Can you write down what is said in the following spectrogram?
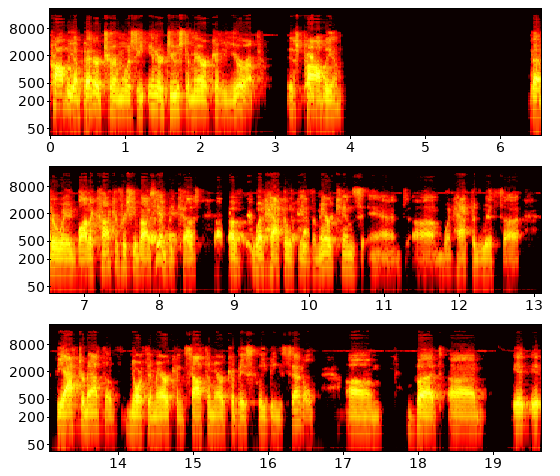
probably a better term was he introduced America to Europe. Is probably a better way. A lot of controversy about him because of what happened with Native Americans and um, what happened with uh, the aftermath of North America and South America basically being settled. Um, but uh, it, it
